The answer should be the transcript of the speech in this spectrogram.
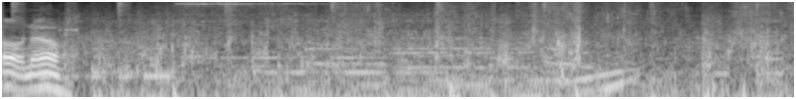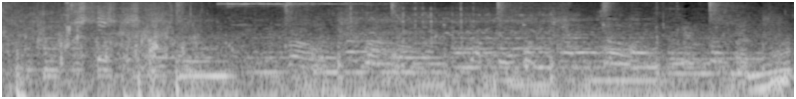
Oh no. Oh.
